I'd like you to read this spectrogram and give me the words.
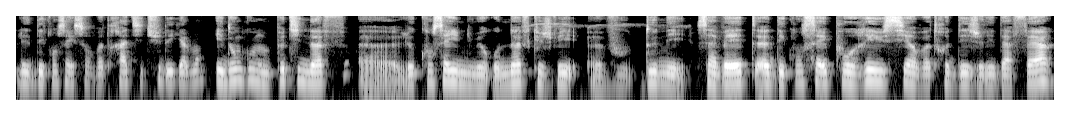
les, des conseils sur votre attitude également. Et donc mon petit neuf, euh, le conseil numéro 9 que je vais vous donner, ça va être des conseils pour réussir votre déjeuner d'affaires,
